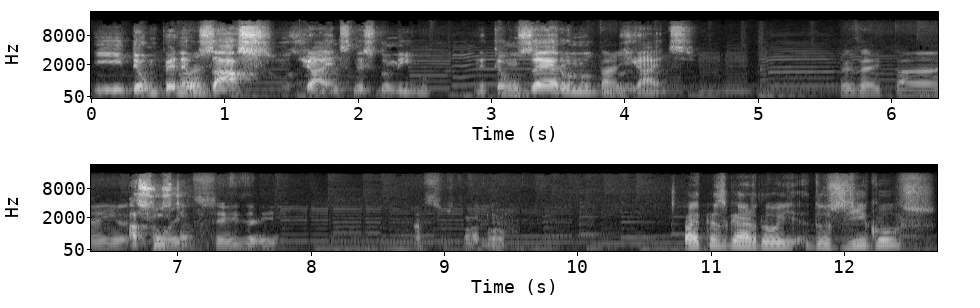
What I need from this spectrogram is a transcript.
e deu um pneuzaço nos Giants nesse domingo. Meteu um zero no, Tá nos. Giants. Pois é, tá em Assusta? 8-6 aí. Assusta um pouco. Os Titans ganharam do- dos Eagles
